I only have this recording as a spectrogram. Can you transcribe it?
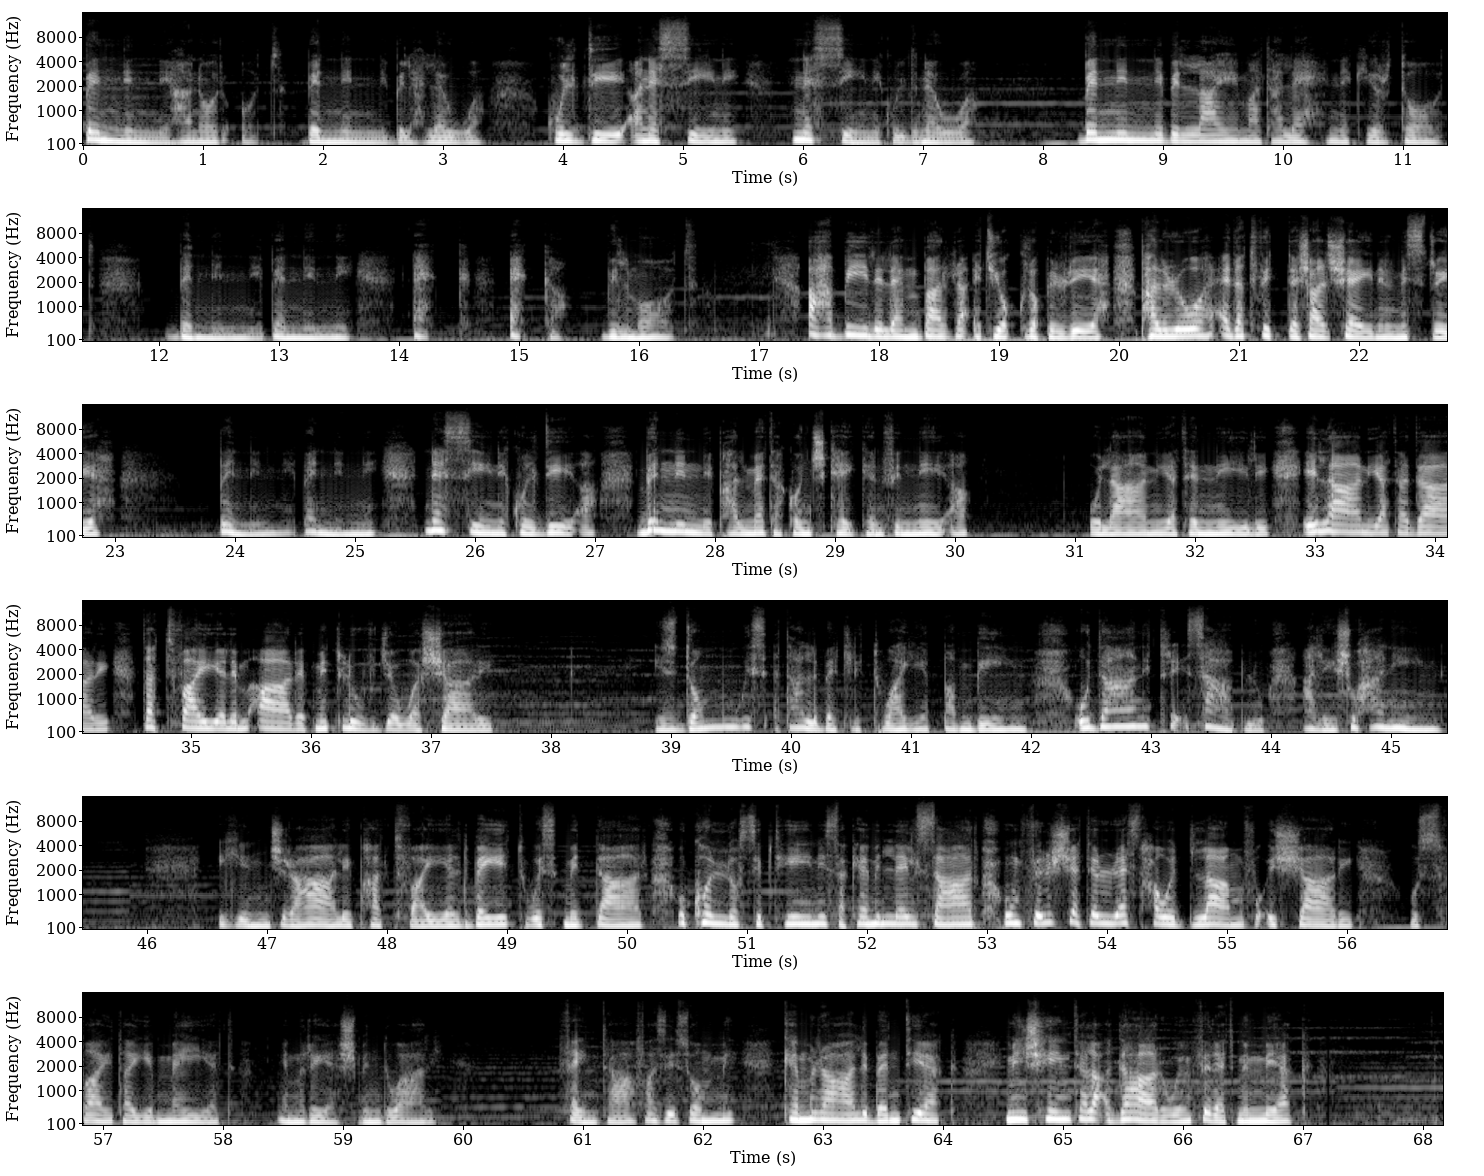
Benninni ħa norqod, benninni bil-ħlewwa, kull dieqa nessini, nessini kull dnewwa. Benninni bil-lajma ta' leħnek jirtogħod, benninni, benninni, hekk, hekka, bil-mod. Aħbili 'l hemm barra qed jokrob ir-riħ, bħal ruħ qiegħda tfittex għal xejn il-mistrieħ. Benninni, benninni, nessini kull dieqa, benninni bħal meta kont ċkejken fin-nieqa. U l-għanja tennili, il-għanja ta' dari, tat-tfajjel imqareb mitluf ġewwa x-xagħri. Is d'ommu wisq talbet li ttwajjeb bambin u dan it-triq sablu għaliex hu ħanin. Jien ġrali bħat tfajjel tbejjit wisq mid-dar u kollox sibtini sakemm il-lejl sar u nfirxet ir-resħa u d-dlam fuq ix-xagħri u sfajta jien mejjet imriex minn dwari. Fejn taf, għażiż ommi, kemm ra l-iben tiegħek minn xħin telaq dar u infired minn miegħek.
